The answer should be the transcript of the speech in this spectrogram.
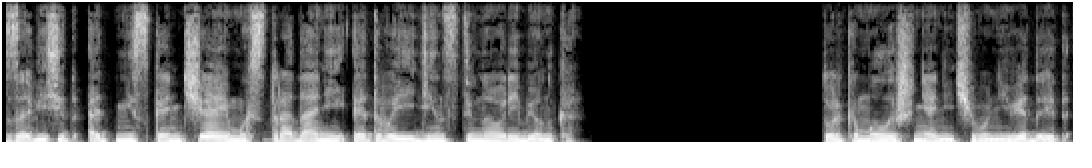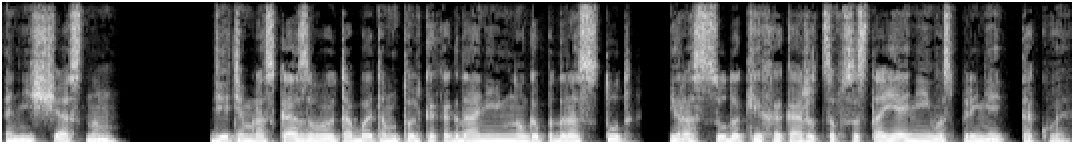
зависит от нескончаемых страданий этого единственного ребенка. Только малышня ничего не ведает о несчастном. Детям рассказывают об этом только когда они немного подрастут, и рассудок их окажется в состоянии воспринять такое.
